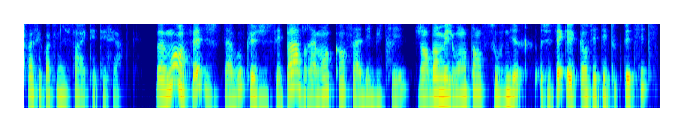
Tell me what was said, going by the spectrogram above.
Toi, c'est quoi ton histoire avec tes TCA? Bah moi, en fait, je t'avoue que je sais pas vraiment quand ça a débuté. Genre dans mes lointains souvenirs, je sais que quand j'étais toute petite,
